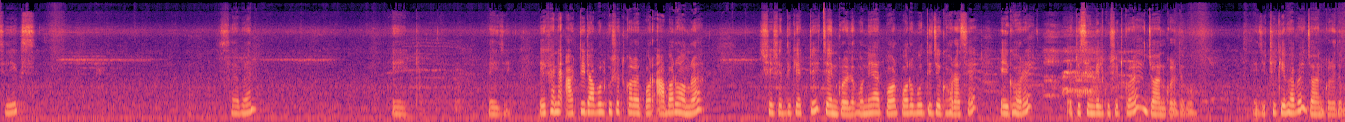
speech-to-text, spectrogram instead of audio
six seven eight এই যে, এখানে আটটি ডাবল ক্রোশেট করার পর আবারও আমরা শেষের দিকে একটি চেন করে নেব। নেওয়ার পর পরবর্তী যে ঘর আছে, এই ঘরে একটি সিঙ্গেল ক্রোশেট করে জয়েন করে দেব। এই যে, ঠিক এভাবে জয়েন করে দেব।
